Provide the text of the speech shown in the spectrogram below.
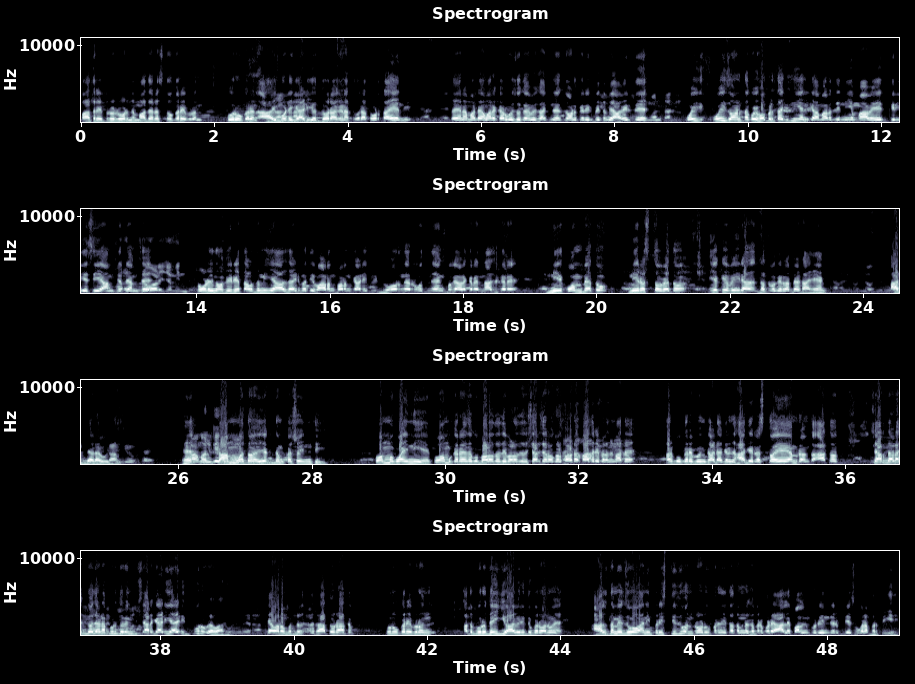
પાથરે પૂરો રોડ ને માથે રસ્તો કરે પૂરો પૂરું કરે ને આવી મોટી ગાડીઓ ધોરા ઘણા ધોરા તોડતા હે નહીં. તો એના માટે અમારે કરવું શું તો અમે સાહેબને જાણ કરી કે ભાઈ તમે આવી રીતે કોઈ કોઈ જાણતા કોઈ હોબળતા જ નહીં કે અમારા જે નિયમ આવે એ જ કરીએ છીએ આમ છે તેમ છે. તોડી નાખી રેતાળ જમી આ સાઈડમાંથી વાળન ફાળન ગાડી ઢોર ને રોજ ને બગાડ કરે નાશ કરે. ની કોમ બેતો ની રસ્તો વેતો એક વીરા ધત વગેરે બેઠા હેંગ આજ દાડા હે? કામ હલકે કામમાં તો એકદમ કશું નથી. કોમમાં કોઈ નહીં હે. કોમ કરે તો ભાડો તો ભાડો ચાર ચાર વગર ભાડો પાદરી પર માથે હરકું કરે ખાડા કરીને હાગે રસ્તો એ એમ રામ તો આ તો ચાર દાડા દો દાડા પૂરતું રહીને ચાર ગાડી આડી પૂરું વ્યવહાર હોય. વ્યવહારો મતલબ રાતો રાત પૂરું કરી પર આ તો પૂરું થઈ ગયું આવી રીતે કરવાનું હે. હાલ તમે જુઓ આની પરિસ્થિતિ જુઓ ને રોડ ઉપરની તો તમને ખબર પડે હાલે પાલનપુરની અંદર બે છોકરા ભરતી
